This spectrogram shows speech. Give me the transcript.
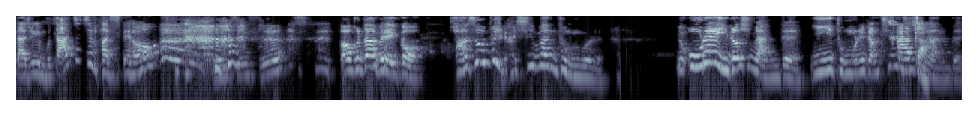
나중에 뭐 따지지 마세요. 넌센스. 어 그다음에 이거 과소비가 심한 동물. 오래 이러시면 안 돼. 이 동물이랑 친해지시면 사자. 안 돼.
